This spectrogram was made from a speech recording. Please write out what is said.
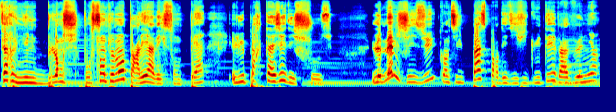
Faire une nuit blanche pour simplement parler avec son Père et lui partager des choses. Le même Jésus, quand il passe par des difficultés, va venir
